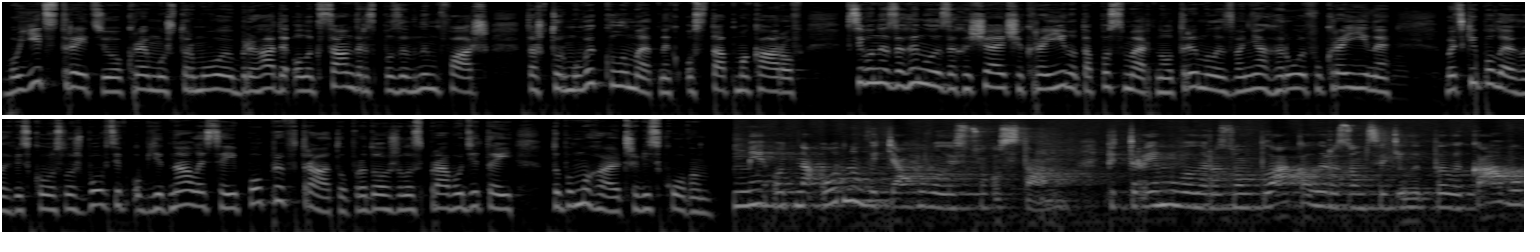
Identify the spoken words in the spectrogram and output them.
боєць 3-ї окремої штурмової бригади Олександр з позивним Фарш та штурмовик-кулеметник Остап Макаров. Всі вони загинули, захищаючи країну та посмертно отримали звання Героїв України. Батьки полеглих військовослужбовців об'єдналися і, попри втрату, продовжили справу дітей, допомагаючи військовим. Ми одна одну витягували з цього стану, підтримували разом, плакали, разом сиділи, пили каву,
